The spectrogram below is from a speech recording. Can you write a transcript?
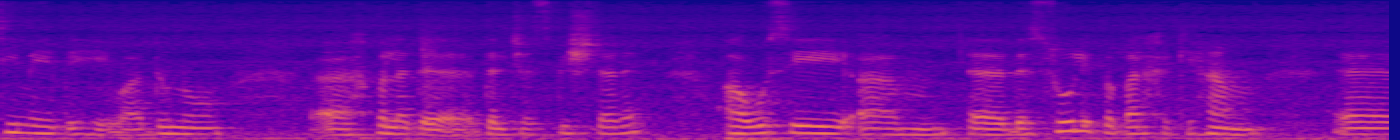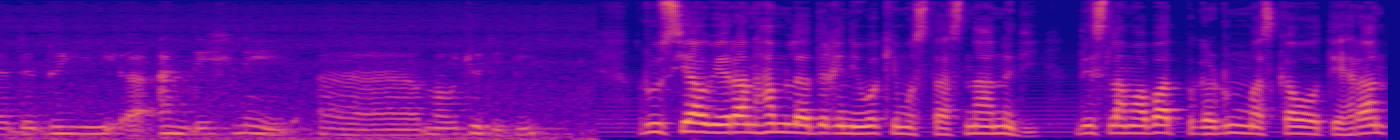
سیمې د هیوادونو خپل د دلچسپي شته ده او اوس د سولې په برخه کې هم د دوی اندېښنې موجودې دي روسیه او ایران هم له دغې نیوکې مستثنا نه دي د اسلام اباد په ګډون مسکو او تهران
